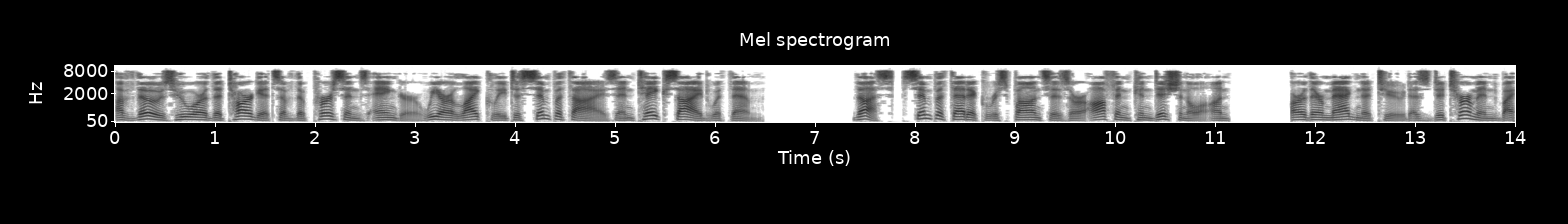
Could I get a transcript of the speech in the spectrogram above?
of those who are the targets of the person's anger we are likely to sympathize and take side with them. Thus, sympathetic responses are often conditional on or their magnitude is determined by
